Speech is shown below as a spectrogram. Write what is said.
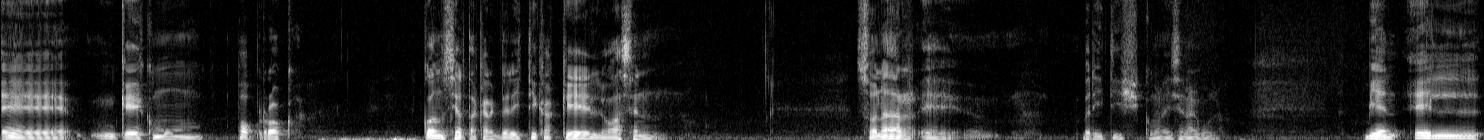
eh, que es como un pop rock con ciertas características que lo hacen sonar eh, british, como le dicen algunos. Bien, el,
